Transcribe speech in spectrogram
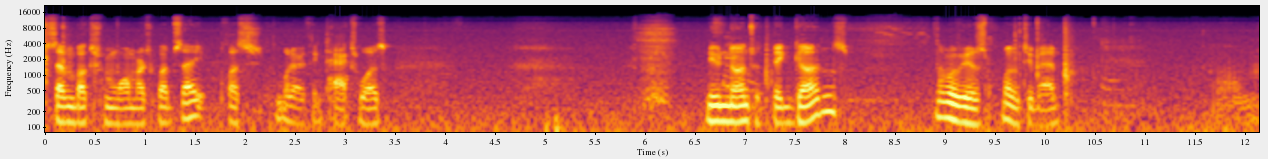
Seven bucks from Walmart's website, plus whatever I think tax was. Nude Nuns with Big Guns. That movie was wasn't too bad. Um,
